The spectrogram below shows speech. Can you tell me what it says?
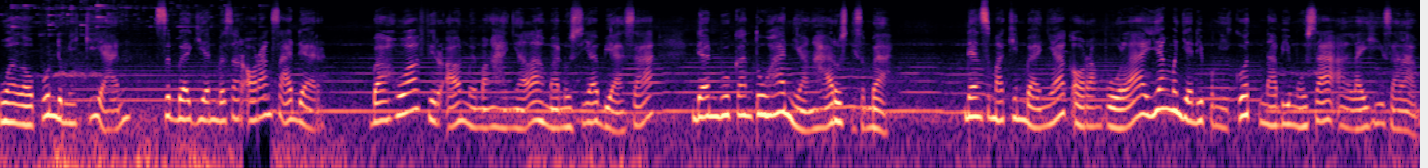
Walaupun demikian, sebagian besar orang sadar bahwa Firaun memang hanyalah manusia biasa dan bukan Tuhan yang harus disembah. Dan semakin banyak orang pula yang menjadi pengikut Nabi Musa alaihi salam.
